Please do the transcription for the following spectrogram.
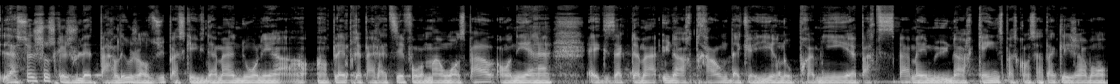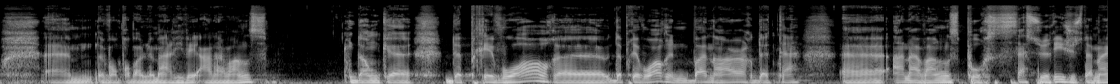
la seule chose que je voulais te parler aujourd'hui, parce qu'évidemment, nous, on est en, plein préparatif au moment où on se parle, on est à exactement 1h30 d'accueillir nos premiers participants, même 1h15, parce qu'on s'attend que les gens vont, euh, vont probablement arriver en avance. Donc, euh, de prévoir, euh, de prévoir une bonne heure de temps euh, en avance pour s'assurer justement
